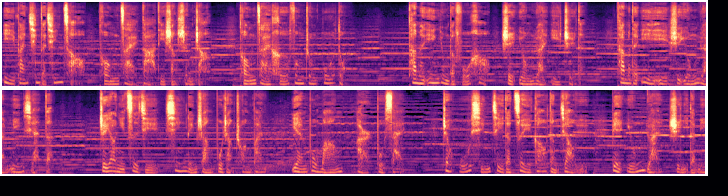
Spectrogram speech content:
一般青的青草，同在大地上生长，同在和风中波动。它们应用的符号是永远一致的，它们的意义是永远明显的。只要你自己心灵上不长疮斑，眼不盲，耳不塞，这无形记的最高等教育，便永远是你的名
